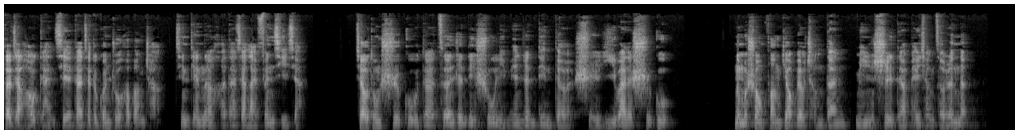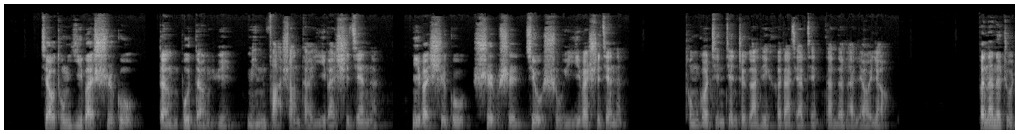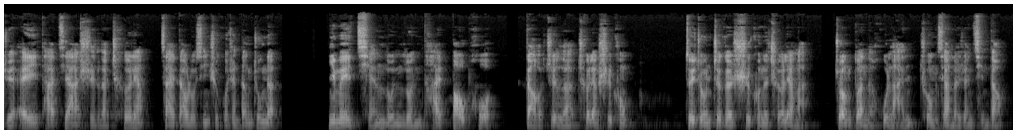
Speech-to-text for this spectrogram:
大家好，感谢大家的关注和捧场。今天呢，和大家来分析一下交通事故的责任认定书里面认定的是意外的事故，那么双方要不要承担民事的赔偿责任呢？交通意外事故等不等于民法上的意外事件呢？意外事故是不是就属于意外事件呢？通过今天这个案例和大家简单的来聊一聊。本案的主角 A，他驾驶了车辆在道路行驶过程当中呢，因为前轮轮胎爆破导致了车辆失控，最终这个失控的车辆啊撞断了护栏，冲向了人行道，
